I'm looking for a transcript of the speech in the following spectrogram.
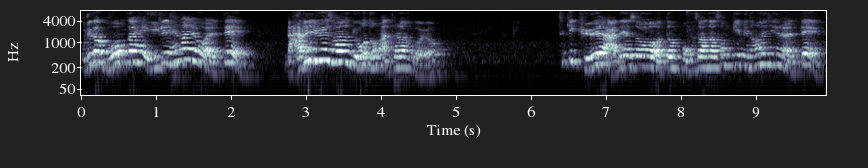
우리가 무언가 일을 행하려고 할 때 나를 위해서 하는 경우가 너무 많다는 거예요. 특히 교회 안에서 어떤 봉사나 섬김이나 헌신을 할 때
